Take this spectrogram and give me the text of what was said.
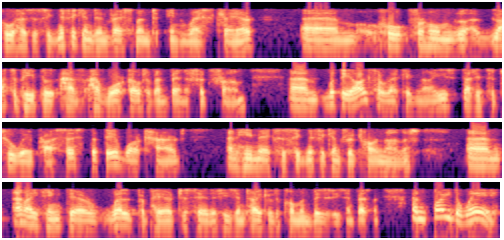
who has a significant investment in West Clare, um, who, for whom lots of people have, have work out of and benefit from. Um, but they also recognise that it's a two way process, that they work hard and he makes a significant return on it. Um, and I think they're well prepared to say that he's entitled to come and visit his investment. And by the way,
